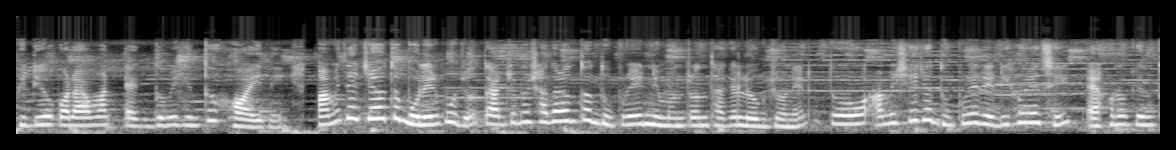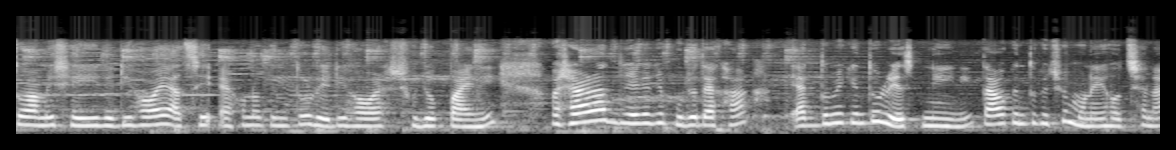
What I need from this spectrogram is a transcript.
ভিডিও করা আমার একদমই কিন্তু হয়নি। আমিদের যেহেতু বলির পুজো, তার জন্য সাধারণত দুপুরের নিমন্ত্রণ থাকে লোকজনের। তো আমি সেই যে দুপুরে রেডি হয়েছি এখনও কিন্তু আমি সেই রেডি হওয়ায় আছি এখনও কিন্তু রেডি হওয়ার সুযোগ পাইনি। বা সারা রাত জেগে যে পুজো দেখা একদমই কিন্তু রেস্ট নিইনি, তাও কিন্তু কিছু মনেই হচ্ছে না।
